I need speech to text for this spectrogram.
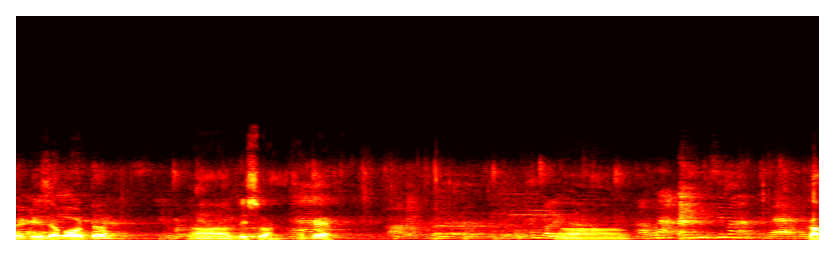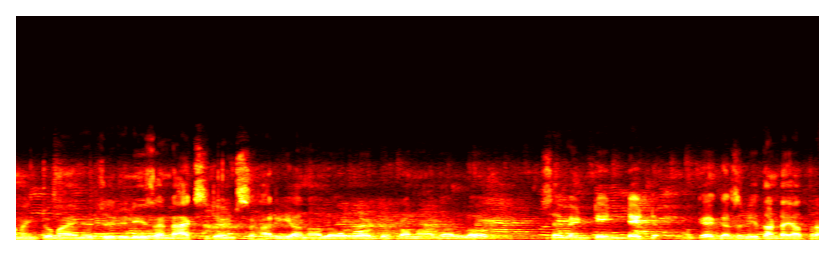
that is about this one okay coming to my energy release and accidents హర్యానాలో రోడ్డు ప్రమాదాల్లో సెవెంటీన్ డెడ్ ఓకే గజనీ దండయాత్ర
